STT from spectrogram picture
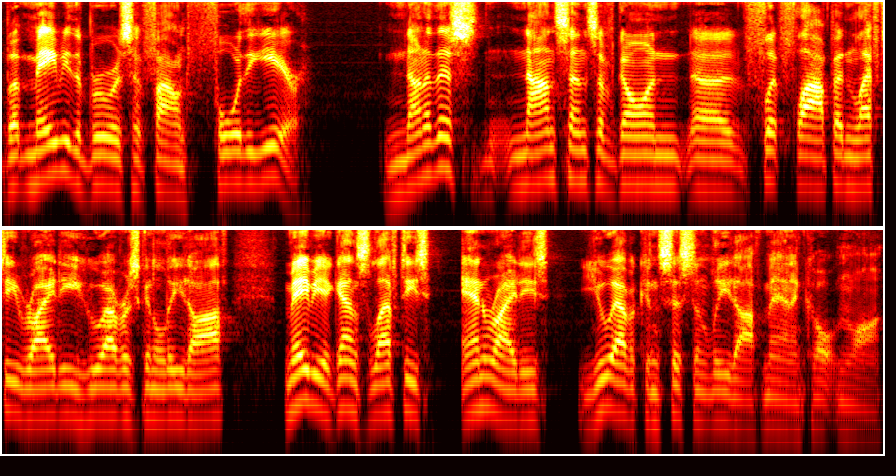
But maybe the Brewers have found for the year. None of this nonsense of going uh, flip flopping, lefty righty, whoever's going to lead off. Maybe against lefties and righties, you have a consistent leadoff man in Kolten Wong.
